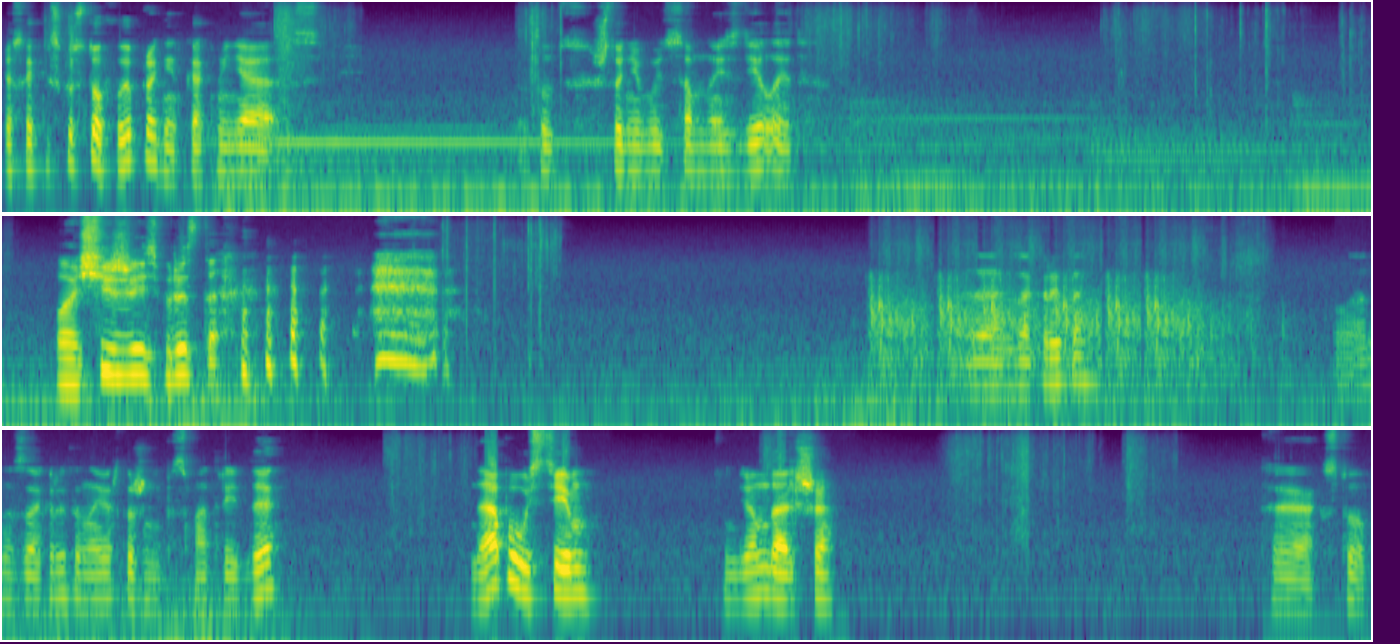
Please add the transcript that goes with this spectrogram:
Сейчас как из кустов выпрыгнет, как меня тут что-нибудь со мной сделает. Вообще жизнь просто. Так, закрыто. Ладно, закрыто, наверх тоже не посмотреть, да? Допустим. Идем дальше. Так, стоп.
